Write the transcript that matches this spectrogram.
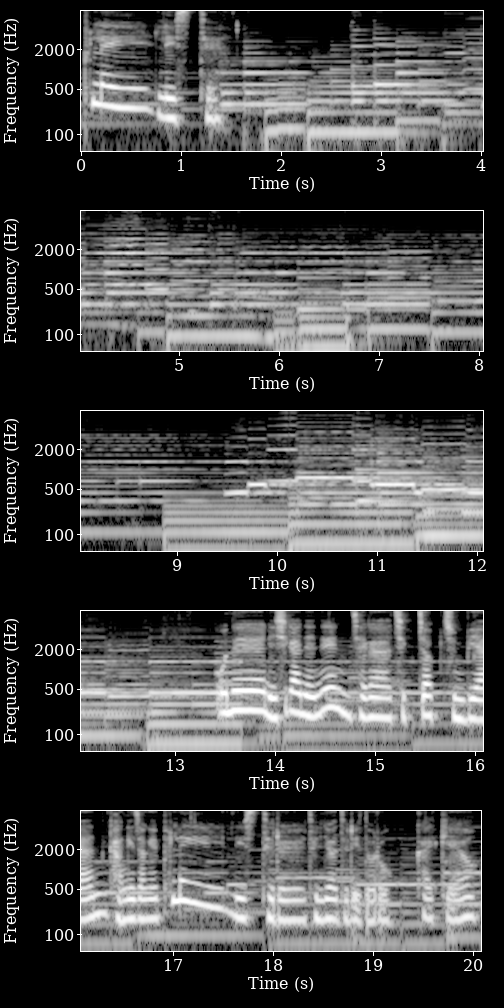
플레이리스트 오늘 이 시간에는 제가 직접 준비한 강혜정의 플레이리스트를 들려드리도록 할게요.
